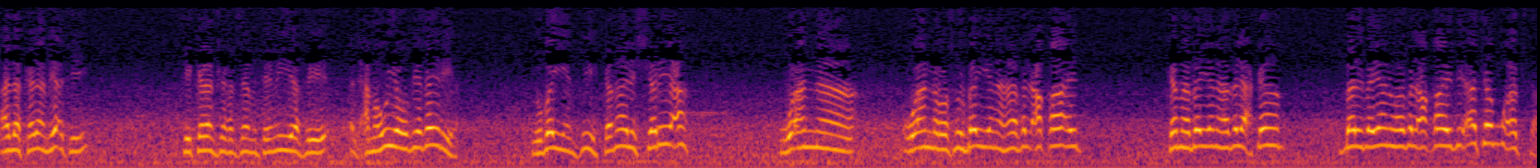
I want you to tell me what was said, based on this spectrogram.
هذا كلام يأتي في كلام شيخ الإسلام ابن تيمية في الحموية وفي غيرها. يبين فيه كمال الشريعة وأن وأن الرسول بينها في العقائد كما بينها في الأحكام بل بيانها في العقائد أتم وأكثر.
